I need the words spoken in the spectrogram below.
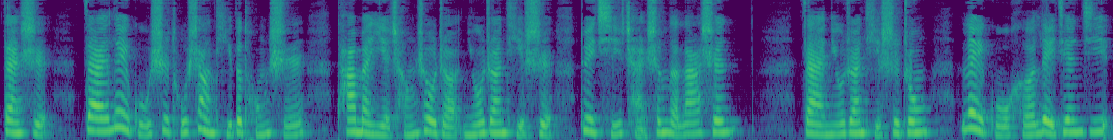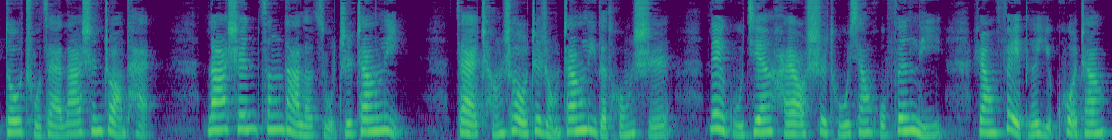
但是在肋骨试图上提的同时，它们也承受着扭转体式对其产生的拉伸。在扭转体式中，肋骨和肋间肌都处在拉伸状态，拉伸增大了组织张力。在承受这种张力的同时，肋骨间还要试图相互分离，让肺得以扩张，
